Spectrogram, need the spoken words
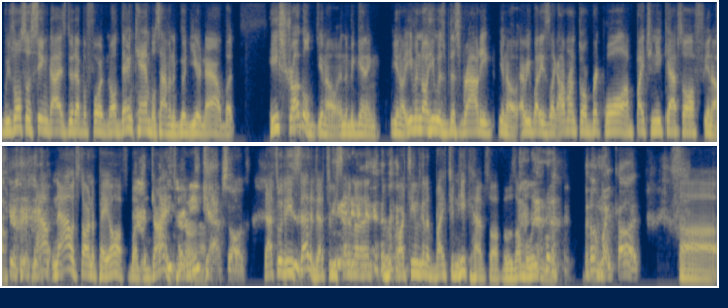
we've also seen guys do that before. Well, Dan Campbell's having a good year now, but he struggled, you know, in the beginning. You know, even though he was this rowdy, you know, everybody's like, "I'll run through a brick wall. I'll bite your kneecaps off." You know, now now it's starting to pay off. But the Giants, Bite your uh, kneecaps off. that's what he said. That's what he said. Our team's gonna bite your kneecaps off. It was unbelievable. Oh my god. Uh,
